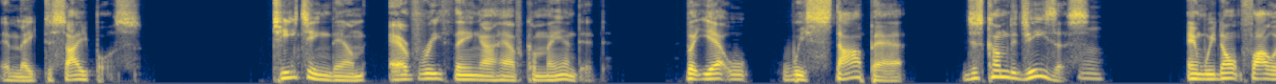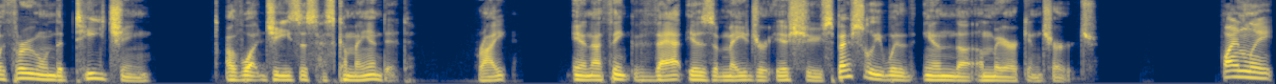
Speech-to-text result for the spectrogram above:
and make disciples, teaching them everything I have commanded. But yet we stop at just come to Jesus. Mm. And we don't follow through on the teaching of what Jesus has commanded, right? And I think that is a major issue, especially within the American church. Finally,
